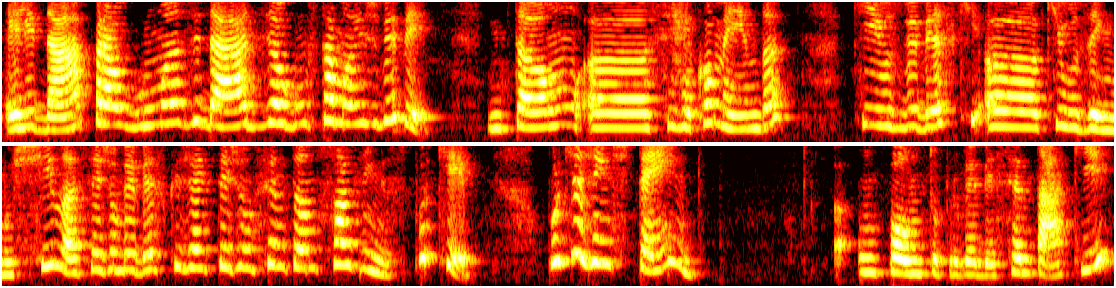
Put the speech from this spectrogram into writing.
Ele dá para algumas idades e alguns tamanhos de bebê. Então, uh, se recomenda que os bebês que, uh, que usem mochila sejam bebês que já estejam sentando sozinhos. Por quê? Porque a gente tem um ponto para o bebê sentar aqui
